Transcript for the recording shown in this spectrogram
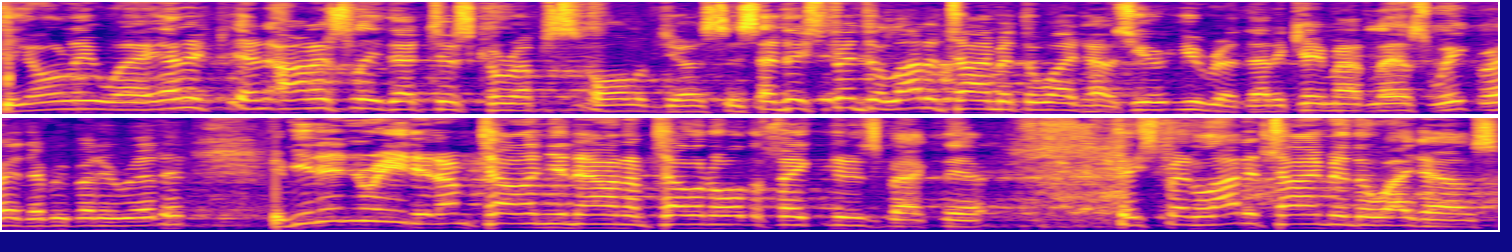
The only way, and, it, and honestly, that just corrupts all of justice. And they spent a lot of time at the White House. You, you read that. It came out last week, right? Everybody read it? If you didn't read it, I'm telling you now, and I'm telling all the fake news back there. They spent a lot of time in the White House.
